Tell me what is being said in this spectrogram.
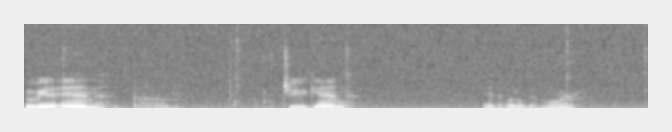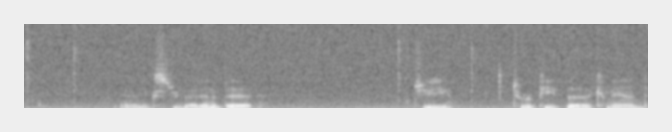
moving it in, um, G again, and a little bit more, and extrude that in a bit. G to repeat the command.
